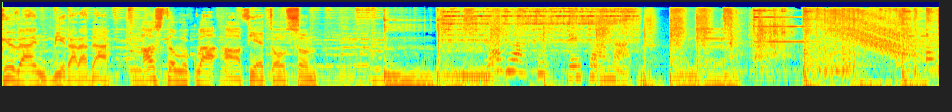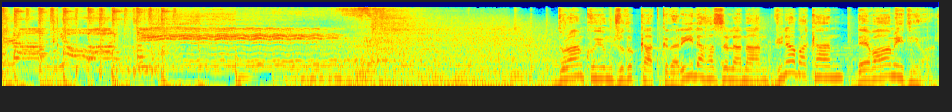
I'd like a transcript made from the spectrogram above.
güven bir arada. Has tavukla afiyet olsun. Radyoaktif reklamlar. Duran Kuyumculuk katkılarıyla hazırlanan Güne Bakan devam ediyor.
